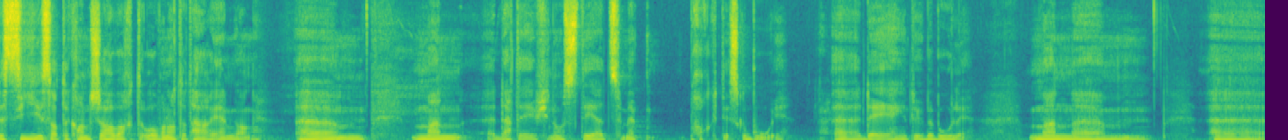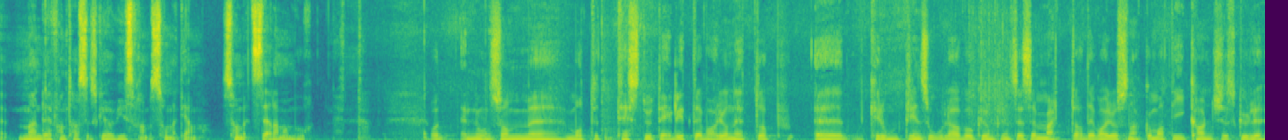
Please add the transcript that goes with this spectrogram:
Det sies at det kanskje har vært overnattet her en gang. Um, men dette er jo ikke noe sted som er praktisk å bo i. Uh, det er egentlig ubeboelig. Men, um, eh, men det er fantastisk å vise frem som et hjem. Som et sted der man bor. Og noen som eh, måtte teste ut det litt, det var jo nettopp eh, kronprins Olav og kronprinsesse Märtha. Det var jo snakk om at de kanskje skulle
